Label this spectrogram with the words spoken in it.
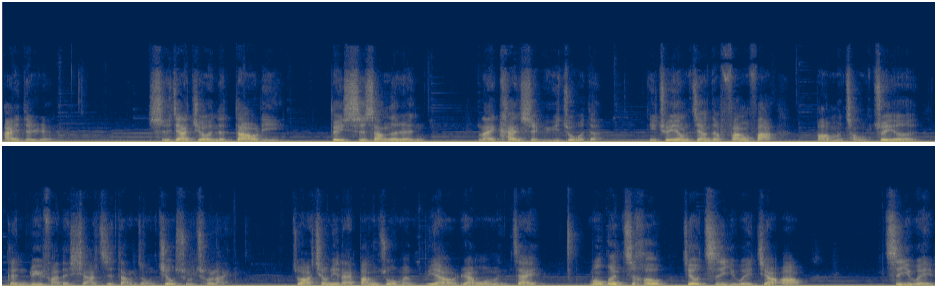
爱的人。十架救恩的道理，对世上的人来看是愚拙的，你却用这样的方法把我们从罪恶跟律法的辖制当中救赎出来。主啊，求你来帮助我们，不要让我们在蒙恩之后就自以为骄傲，自以为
